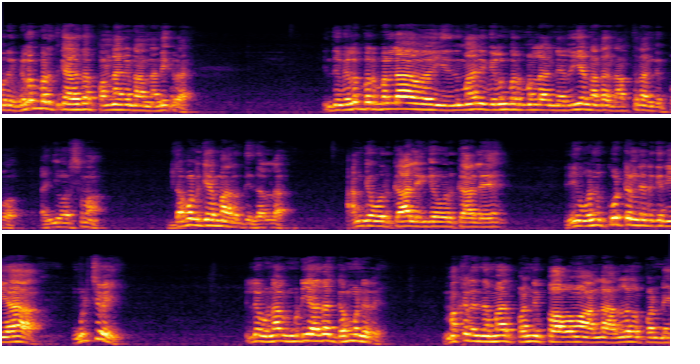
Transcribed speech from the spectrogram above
ஒரு விளம்பரத்துக்காக தான் பண்ணாங்க நான் நினைக்கிறேன். இந்த விளம்பரமெல்லாம் இது மாதிரி விளம்பரமெல்லாம் நிறைய நட நடத்துகிறாங்க இப்போது அஞ்சு வருஷமாக டபுள் கேமாக இருந்தது இதெல்லாம். அங்கே ஒரு கால் இங்கே ஒரு கால். நீ ஒன்று கூட்டணியில் இருக்கிறியா? முடிச்சு வை. இல்லை உன்னால் முடியாத கம்முன்னு நிறை மக்கள் இந்த மாதிரி பண்ணி பாவம் அல்ல அல்லல் பண்ணி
